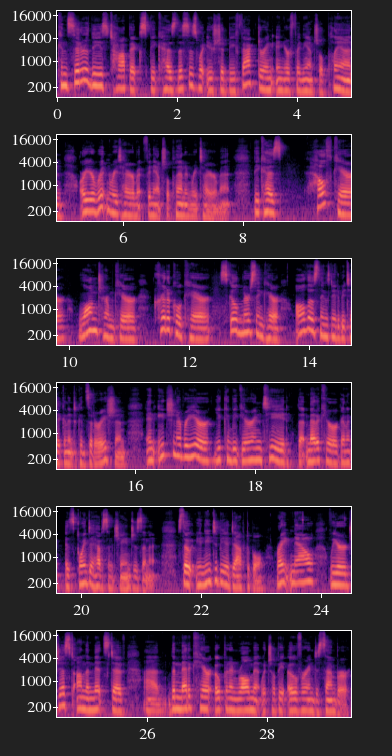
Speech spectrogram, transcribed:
Consider these topics because this is what you should be factoring in your financial plan or your written retirement financial plan in retirement. Because healthcare, long term care, critical care, skilled nursing care, all those things need to be taken into consideration. And each and every year, you can be guaranteed that Medicare gonna, is going to have some changes in it. So you need to be adaptable. Right now, we are just on the midst of uh, the Medicare open enrollment, which will be over in December.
